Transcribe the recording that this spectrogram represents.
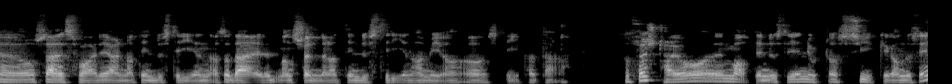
Eh, og så er svaret gjerne at industrien altså er, Man skjønner at industrien har mye å, å si på dette. her. Så først har jo matindustrien gjort oss syke, kan du si.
